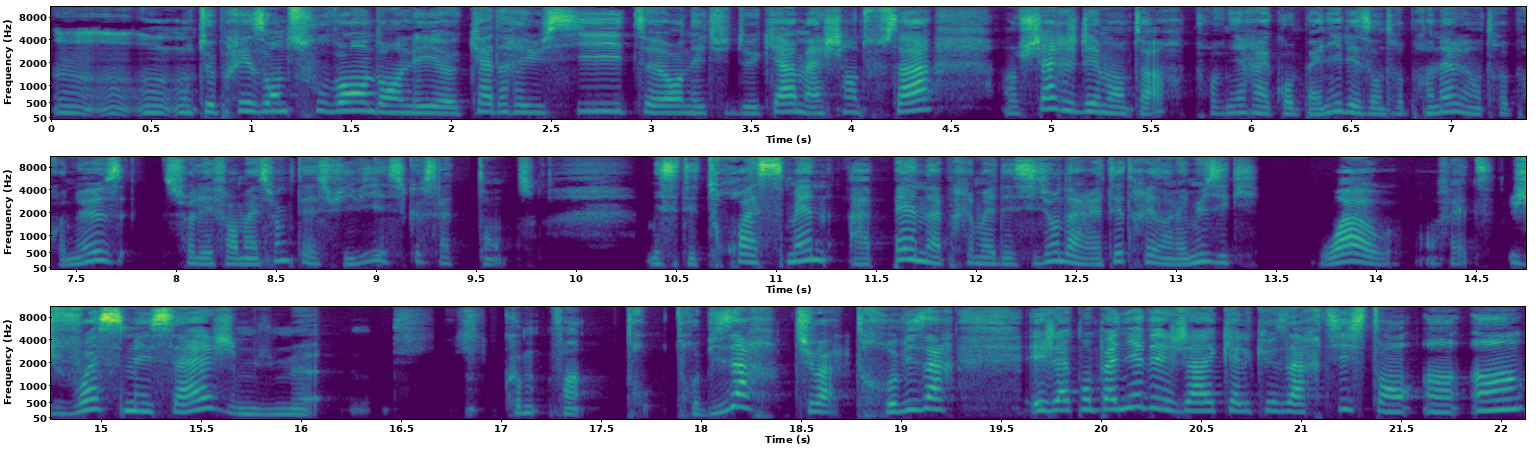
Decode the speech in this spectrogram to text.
on, te présente souvent dans les cas de réussite, en études de cas, machin, tout ça. On cherche des mentors pour venir accompagner les entrepreneurs et entrepreneuses sur les formations que tu as suivies. Est-ce que ça te tente? Mais c'était trois semaines à peine après ma décision d'arrêter de travailler dans la musique. Waouh, en fait. Je vois ce message, je me, enfin trop, bizarre, tu vois, trop bizarre. Et j'accompagnais déjà quelques artistes en 1-1,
